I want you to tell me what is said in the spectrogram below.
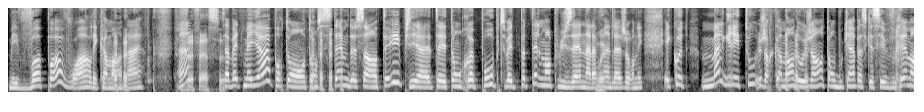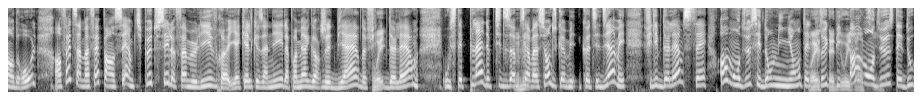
Mais va pas voir les commentaires. Hein? Je vais faire ça. Ça va être meilleur pour ton, ton système de santé, puis euh, ton repos, puis tu vas être pas tellement plus zen à la Oui. fin de la journée. Écoute, malgré tout, je recommande aux gens ton bouquin parce que c'est vraiment drôle. En fait, ça m'a fait penser un petit peu, tu sais, le fameux livre, euh, il y a quelques années, La première gorgée de bière de Philippe Oui. Mhm. Delerme, où c'était plein de petites observations du quotidien, mais Philippe Delerme, c'était « Oh mon Dieu, c'est donc mignon, tel Oui, truc. » Puis doux « et Oh mon. Dieu, c'était doux. »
